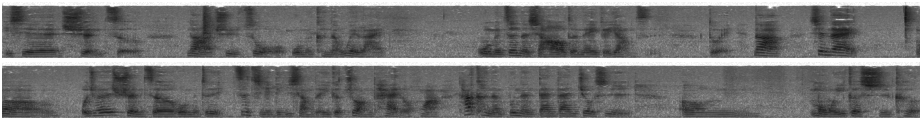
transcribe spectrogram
一些选择，那去做我们可能未来我们真的想要的那个样子。对，那现在呃，我觉得选择我们自自己理想的一个状态的话，它可能不能单单就是嗯某一个时刻，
